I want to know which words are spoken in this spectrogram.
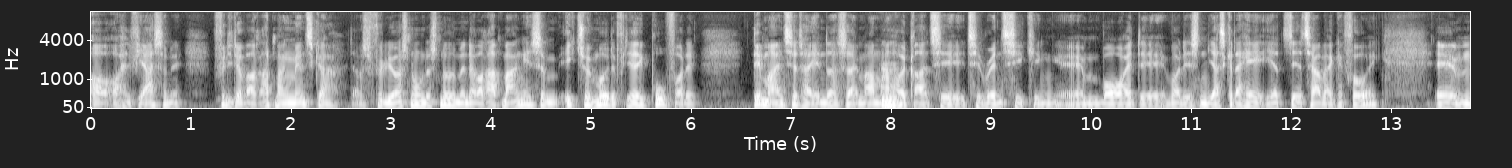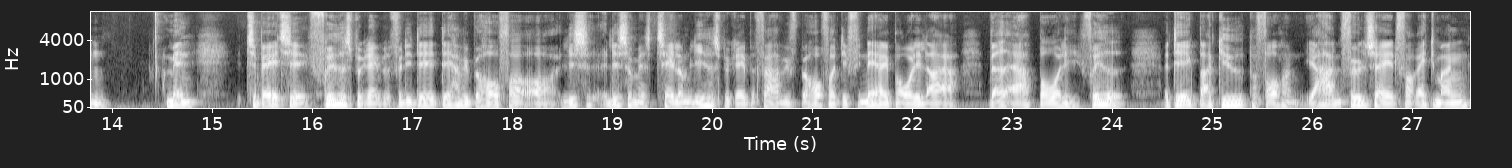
og, og 70'erne, fordi der var ret mange mennesker, der var selvfølgelig også nogen, der snød, men der var ret mange, som ikke tog imod det, fordi de havde ikke brug for det. det mindset har ændret sig i meget, meget mm. høj grad til, til rent-seeking, øh, hvor, at, øh, hvor det er sådan, jeg skal da have, jeg, jeg tager, hvad jeg kan få. Ikke? Øh, men tilbage til frihedsbegrebet, fordi det, det har vi behov for, at, ligesom jeg talte om lighedsbegrebet før, har vi behov for at definere i borgerlig lejre, hvad er borgerlig frihed? At det er ikke bare givet på forhånd. Jeg har en følelse af, at for rigtig mange,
